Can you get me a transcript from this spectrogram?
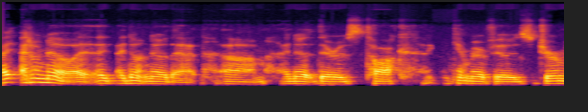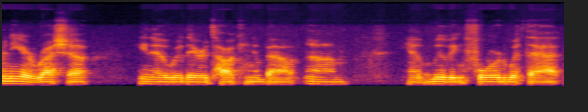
I, I don't know. I, I don't know that. Um, I know there was talk, I can't remember if it was Germany or Russia, you know, where they were talking about, um, you know, moving forward with that.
